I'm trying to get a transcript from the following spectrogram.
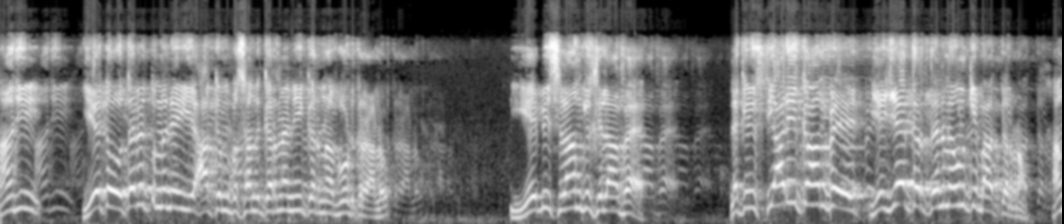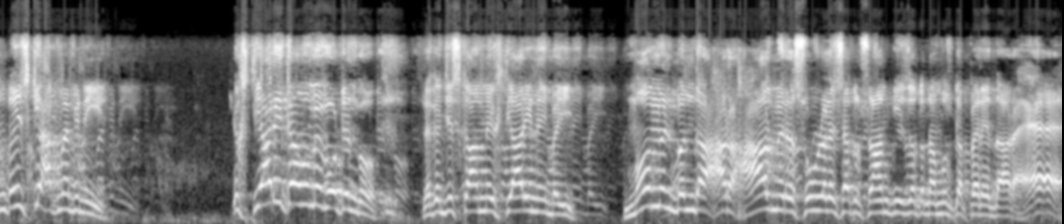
ہاں جی یہ تو ہوتا ہے تم نے یہ حاکم پسند کرنا نہیں کرنا، ووٹ کرا لو۔ یہ بھی اسلام کے خلاف ہے۔ لیکن اختیاری کام پہ یہ یہ کرتے ہیں میں ان کی بات کر رہا ہوں۔ ہم تو اس کے حق میں بھی نہیں ہیں۔ اختیاری کاموں میں ووٹنگ ہو لیکن جس کام میں اختیاری نہیں بھائی، مومن بندہ ہر حال میں رسول علیہ السلام کی عزت و ناموز کا پہرے دار ہے۔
